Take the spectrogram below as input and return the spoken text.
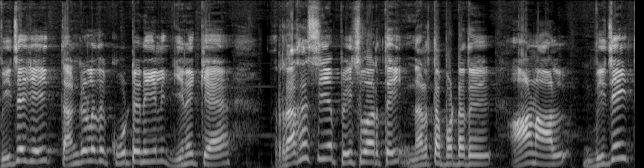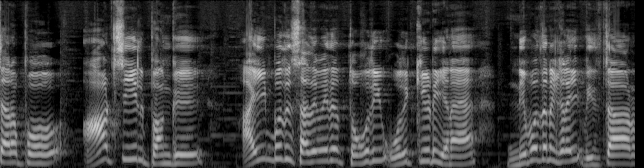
விஜயை தங்களது கூட்டணியில் இணைக்க ரகசிய பேச்சுவார்த்தை நடத்தப்பட்டது. ஆனால் விஜய் தரப்போ ஆட்சியில் பங்கு ஐம்பது சதவீத தொகுதி ஒதுக்கீடு என நிபந்தனைகளை விதித்தார்.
